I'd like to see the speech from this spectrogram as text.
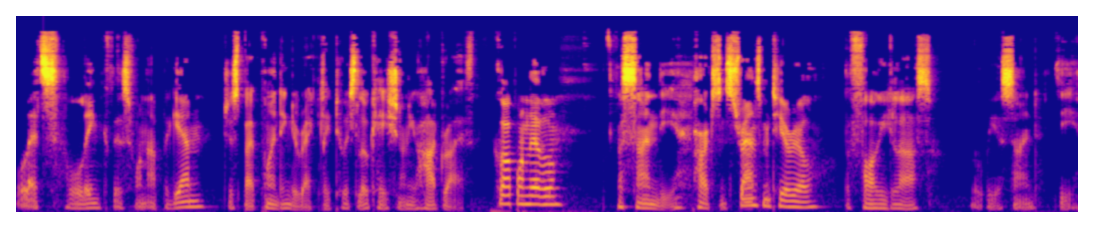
let's link this one up again, just by pointing directly to its location on your hard drive. Go up one level, assign the parts and strands material, the foggy glass will be assigned the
